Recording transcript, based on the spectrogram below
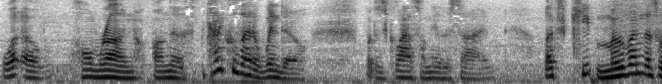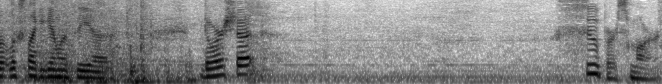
What a home run on this. Kind of cool that a window, but there's glass on the other side. Let's keep moving. That's what it looks like again with the uh, door shut. Super smart.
